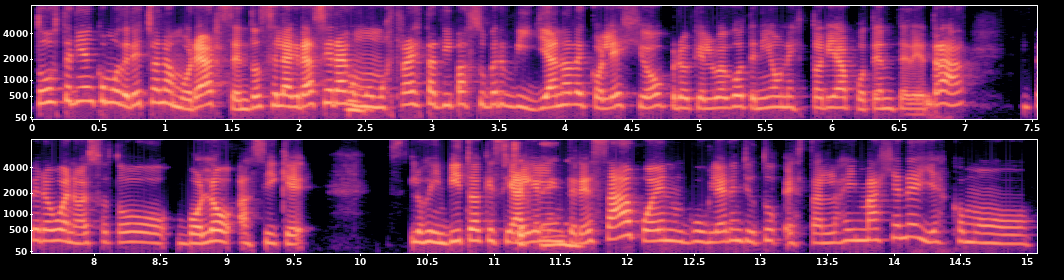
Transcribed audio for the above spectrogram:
todos tenían como derecho a enamorarse, entonces la gracia era como mostrar a esta tipa súper villana de colegio, pero que luego tenía una historia potente detrás, pero bueno, eso todo voló, así que los invito a que si a alguien le interesa, pueden googlear en YouTube, están las imágenes y es como...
